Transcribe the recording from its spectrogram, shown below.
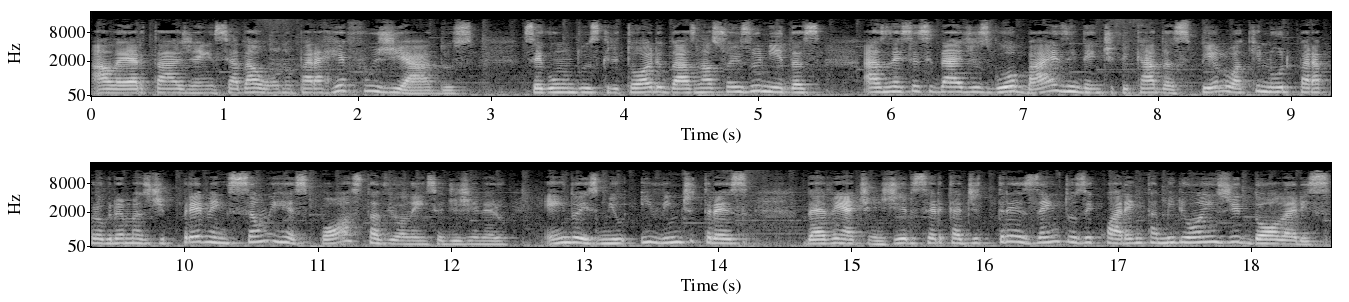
alerta a Agência da ONU para Refugiados. Segundo o Escritório das Nações Unidas, as necessidades globais identificadas pelo Acnur para programas de prevenção e resposta à violência de gênero em 2023 devem atingir cerca de 340 milhões de dólares,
